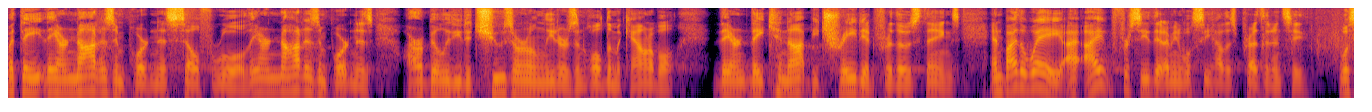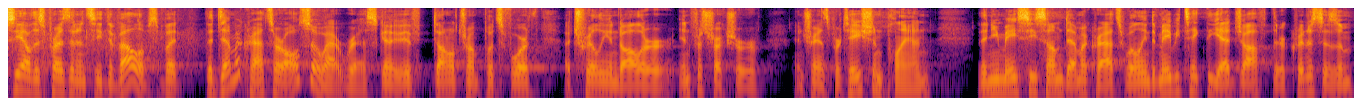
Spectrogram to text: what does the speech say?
But they, they are not as important as self-rule. They are not as important as our ability to choose our own leaders and hold them accountable. They are, they cannot be traded for those things. And by the way, I, I foresee that, I mean, we'll see how this presidency, we'll see how this presidency develops, but the Democrats are also at risk. If Donald Trump puts forth a trillion dollar infrastructure and transportation plan, then you may see some Democrats willing to maybe take the edge off their criticism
